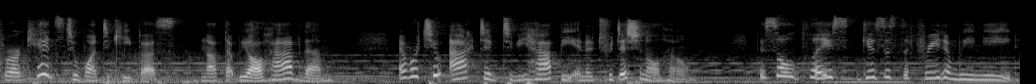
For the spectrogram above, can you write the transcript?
for our kids to want to keep us, not that we all have them. And we're too active to be happy in a traditional home. This old place gives us the freedom we need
